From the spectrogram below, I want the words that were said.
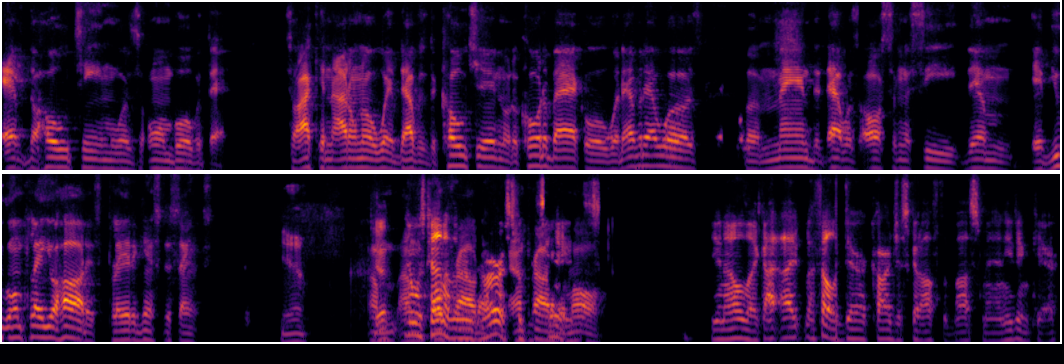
the whole team was on board with that. So I can I don't know if that was the coaching or the quarterback or whatever that was, but man, that that was awesome to see them. If you gonna play your hardest, play it against the Saints. Yeah. I'm, It was so kind of the proud 'em. reverse I'm with the proud of them all. You know, like I, I, I felt like Derek Carr just got off the bus, man. He didn't care.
